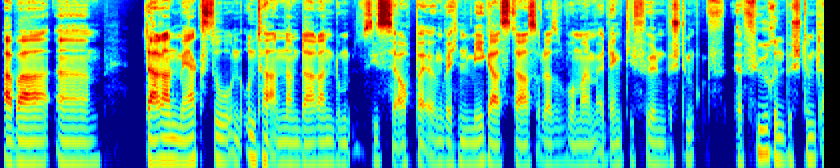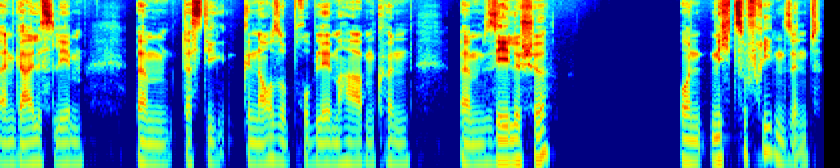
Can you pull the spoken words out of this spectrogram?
aber ähm, daran merkst du und unter anderem daran, du siehst ja auch bei irgendwelchen Megastars oder so, wo man mal denkt, die führen bestimmt, äh, führen bestimmt ein geiles Leben, ähm, dass die genauso Probleme haben können, ähm, seelische und nicht zufrieden sind.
